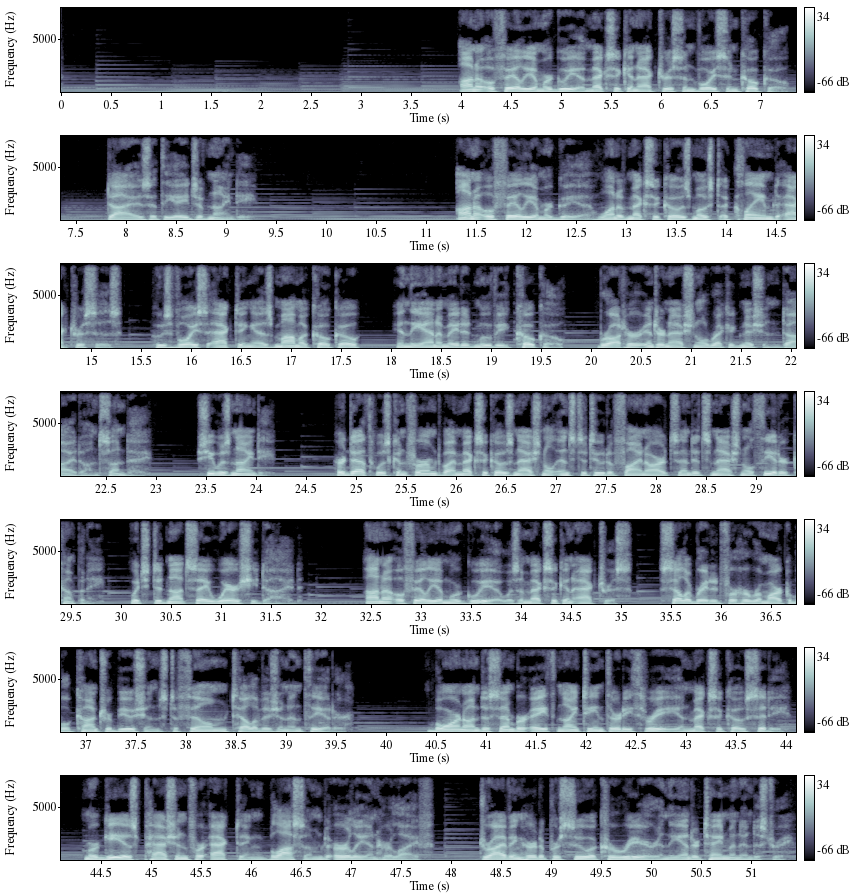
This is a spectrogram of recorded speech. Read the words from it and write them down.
Ana Ofelia Murguia, Mexican actress and voice in Coco, dies at the age of 90. Ana Ofelia Murguia, one of Mexico's most acclaimed actresses, whose voice acting as Mama Coco in the animated movie Coco brought her international recognition, died on Sunday. She was 90. Her death was confirmed by Mexico's National Institute of Fine Arts and its National Theater Company, which did not say where she died. Ana Ofelia Murguia was a Mexican actress, celebrated for her remarkable contributions to film, television, and theater. Born on December 8, 1933 in Mexico City, Murguia's passion for acting blossomed early in her life, driving her to pursue a career in the entertainment industry.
